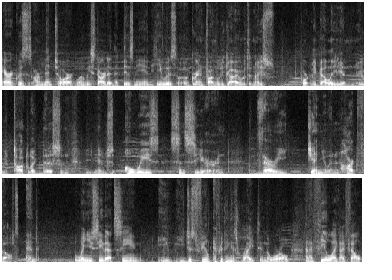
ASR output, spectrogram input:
Eric was our mentor when we started at Disney, and he was a grandfatherly guy with a nice portly belly, and he would talk like this, and he he was always sincere and very genuine and heartfelt. And when you see that scene, you, you just feel everything is right in the world. And I feel like I felt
